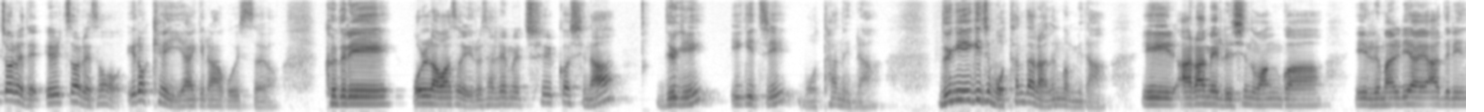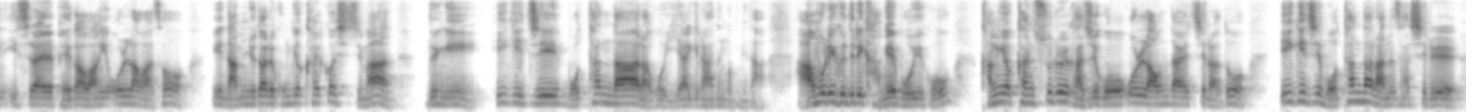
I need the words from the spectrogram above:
1절에 1절에서 이렇게 이야기를 하고 있어요. 그들이 올라와서 예루살렘을 칠 것이나 능히 이기지 못하느니라. 능히 이기지 못한다라는 겁니다. 이 아람의 르신 왕과 이 르말리아의 아들인 이스라엘 베가 왕이 올라와서 이 남유다를 공격할 것이지만 능히 이기지 못한다라고 이야기를 하는 겁니다. 아무리 그들이 강해 보이고 강력한 수를 가지고 올라온다 할지라도 이기지 못한다라는 사실을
